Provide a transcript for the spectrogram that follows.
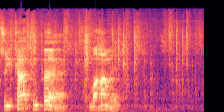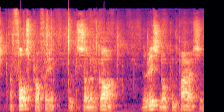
so you can't compare Muhammad, a false prophet, with the Son of God. There is no comparison.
